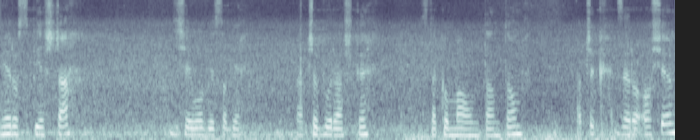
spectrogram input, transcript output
nie rozpieszcza. Dzisiaj łowię sobie na czeburaszkę z taką małą tantą. Haczyk 0,8.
